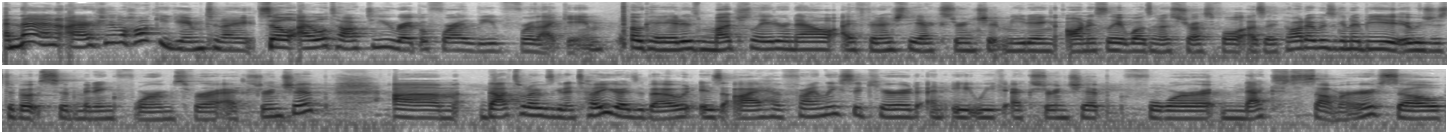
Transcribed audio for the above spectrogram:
And then I actually have a hockey game tonight, so I will talk to you right before I leave for that game. Okay, it is much later now. I finished the externship meeting. Honestly, it wasn't as stressful as I thought it was going to be. It was just about submitting forms for our externship. Um, that's what I was going to tell you guys about is I have finally secured an eight-week externship for next summer. So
